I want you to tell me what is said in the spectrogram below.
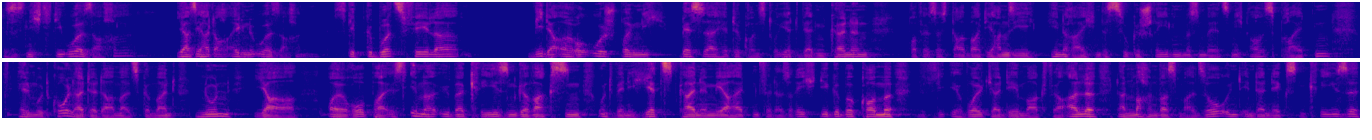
Es ist nicht die Ursache. Ja, sie hat auch eigene Ursachen. Es gibt Geburtsfehler, wie der Euro ursprünglich besser hätte konstruiert werden können. Professor Stahlbart, die haben Sie hinreichendes zugeschrieben, müssen wir jetzt nicht ausbreiten. Helmut Kohl hatte damals gemeint, nun ja, Europa ist immer über Krisen gewachsen und wenn ich jetzt keine Mehrheiten für das Richtige bekomme, ihr wollt ja D-Mark für alle, dann machen wir es mal so und in der nächsten Krise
